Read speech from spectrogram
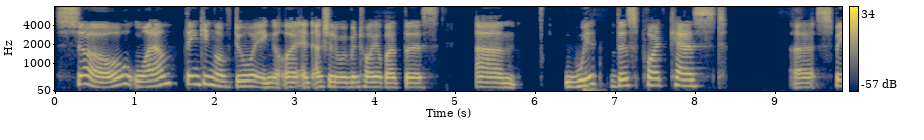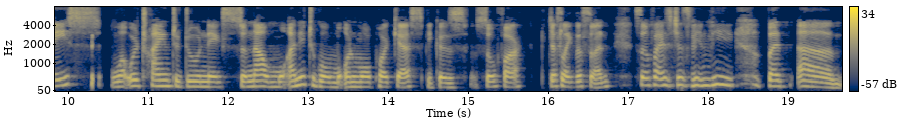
So what I'm thinking of doing, uh, and actually we've been talking about this, um, with this podcast uh, space, what we're trying to do next. So now I need to go on more podcasts because so far, just like this one, so far it's just been me. But um,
